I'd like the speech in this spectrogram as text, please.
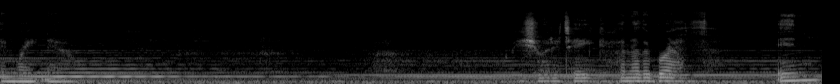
and right now. Be sure to take another breath in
